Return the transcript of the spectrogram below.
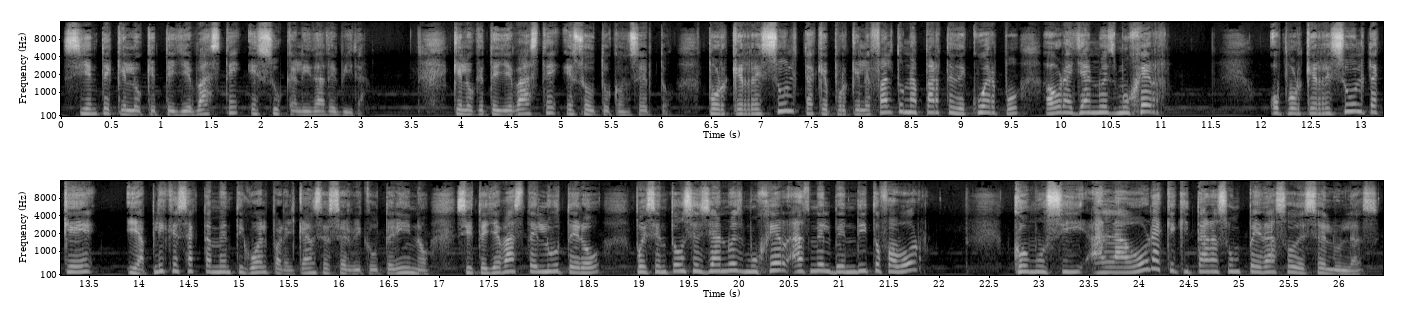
siente que lo que te llevaste es su calidad de vida. Que lo que te llevaste es su autoconcepto. Porque resulta que porque le falta una parte de cuerpo, ahora ya no es mujer. O porque resulta que y aplica exactamente igual para el cáncer cervicouterino. Si te llevaste el útero, pues entonces ya no es mujer, hazme el bendito favor como si a la hora que quitaras un pedazo de células,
